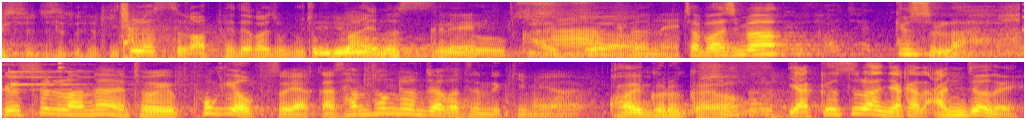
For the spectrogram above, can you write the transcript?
플러스가 앞에 돼가지고 무조건 마이너스로 갈 거야. 자 마지막 큐슬라. 큐슬라는 저기 폭이 없어. 약간 삼성전자 같은 느낌이야. 과연 그럴까요? 야 교수란 약간 안전해.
